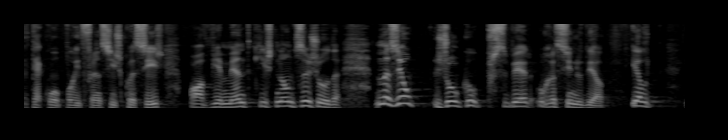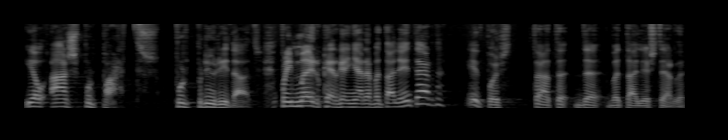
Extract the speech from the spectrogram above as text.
até com o apoio de Francisco Assis, obviamente que isto não desajuda. Mas eu julgo perceber o raciocínio dele. Ele, ele age por partes, por prioridades. Primeiro quer ganhar a batalha interna e depois trata da batalha externa.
